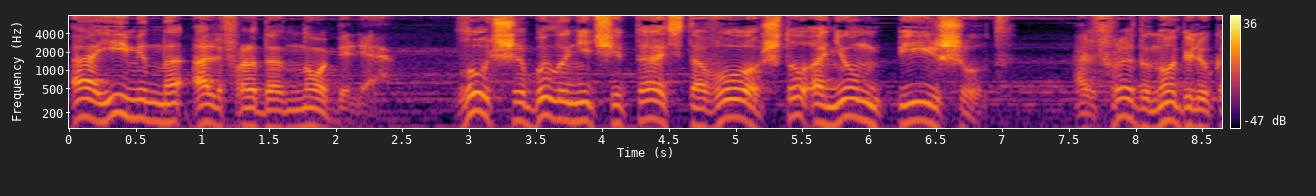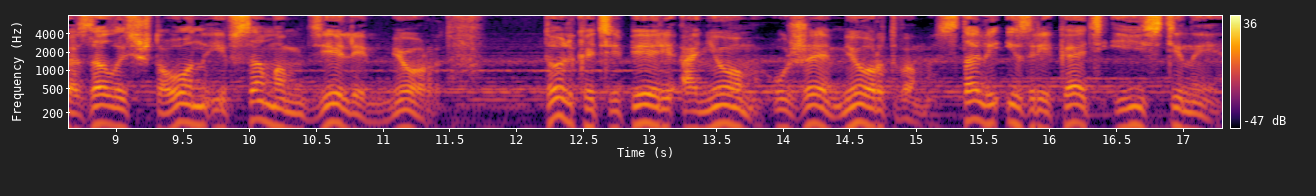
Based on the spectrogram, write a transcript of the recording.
а именно Альфреда Нобеля. Лучше было не читать того, что о нем пишут. Альфреду Нобелю казалось, что он и в самом деле мертв. Только теперь о нем, уже мертвом, стали изрекать истины,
